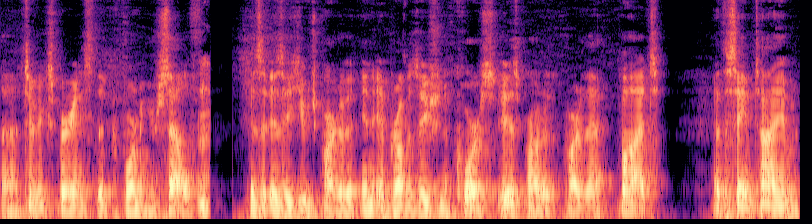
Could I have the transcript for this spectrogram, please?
uh, to experience the performing yourself Mm. is is a huge part of it. And improvisation, of course, is part of part of that. But at the same time,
